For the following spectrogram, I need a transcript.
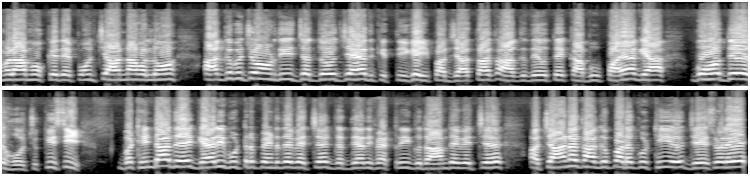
ਅਮਲਾ ਮੌਕੇ ਤੇ ਪਹੁੰਚਿਆ। ਉਹਨਾਂ ਵੱਲੋਂ ਅੱਗ ਬੁਝਾਉਣ ਦੀ ਜੱਦੋ ਜਹਿਦ ਕੀਤੀ ਗਈ, ਪਰ ਜਦ ਤੱਕ ਅੱਗ ਦੇ ਉੱਤੇ ਕਾਬੂ ਪਾਇਆ ਗਿਆ, ਬਹੁਤ ਦੇਰ ਹੋ ਚੁੱਕੀ ਸੀ। ਬਠਿੰਡਾ ਦੇ ਗਹਿਰੀ ਬੁੱਟਰ ਪਿੰਡ ਦੇ ਵਿੱਚ ਗੱਦਿਆਂ ਦੀ ਫੈਕਟਰੀ ਗੋਦਾਮ ਦੇ ਵਿੱਚ ਅਚਾਨਕ ਅੱਗ ਭੜਕ ਉੱਠੀ। ਜਿਸ ਵੇਲੇ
